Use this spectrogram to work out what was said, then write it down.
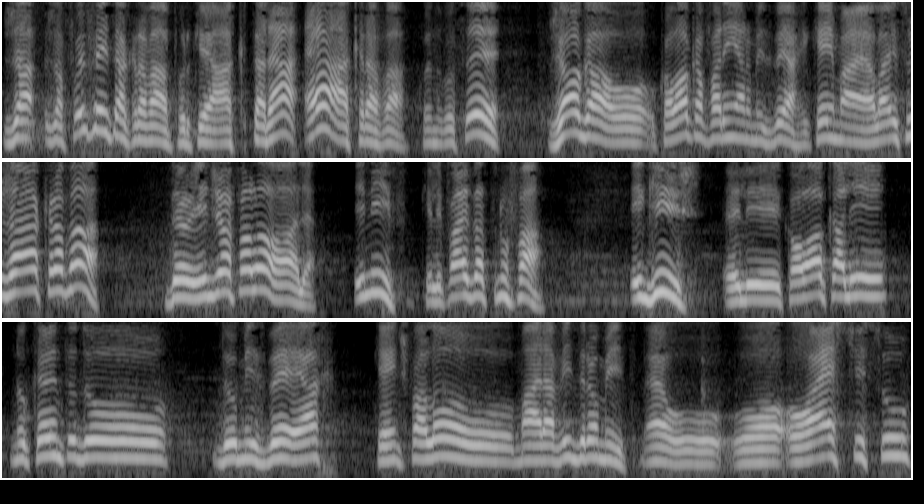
Já, já foi feita a cravar, porque a aktará é a cravar. Quando você joga, ou coloca a farinha no misbeach e queima ela, isso já é a cravar. Então, a gente já falou, olha, inif, que ele faz a tnufá. E gish, ele coloca ali no canto do, do misbeach, que a gente falou, o maravidromit, né? o, o, o oeste sul,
